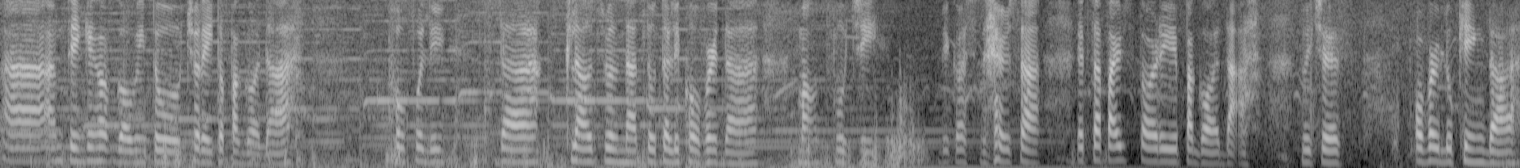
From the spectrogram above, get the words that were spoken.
uh, I'm thinking of going to Churreto Pagoda. Hopefully, the clouds will not totally cover the Mount Fuji because there's a it's a five-story pagoda which is overlooking the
